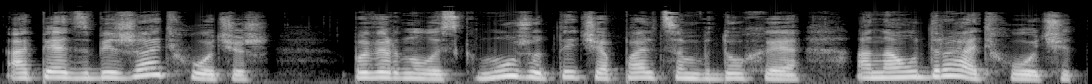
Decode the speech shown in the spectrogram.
«Опять сбежать хочешь? повернулась к мужу, тыча пальцем в Дохе. «Она удрать хочет».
